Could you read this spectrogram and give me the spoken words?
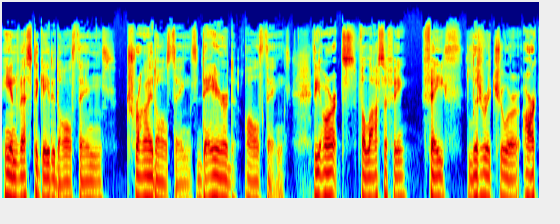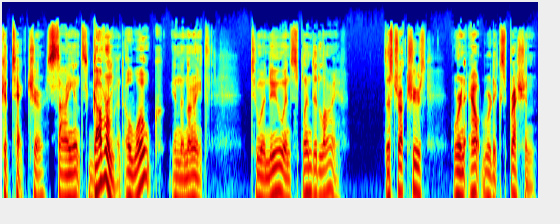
He investigated all things, tried all things, dared all things the arts, philosophy, faith, literature, architecture, science, government awoke in the ninth to a new and splendid life. The structures were an outward expression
